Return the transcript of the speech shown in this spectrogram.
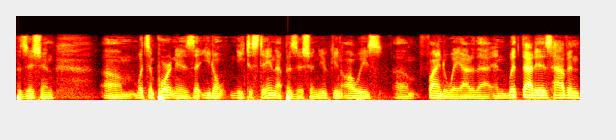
position. Um, what's important is that you don't need to stay in that position. You can always um, find a way out of that. And with that is having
